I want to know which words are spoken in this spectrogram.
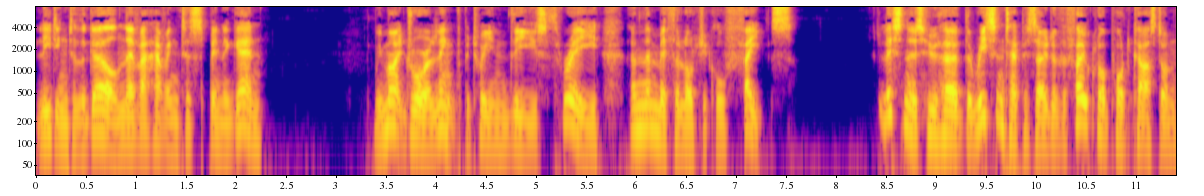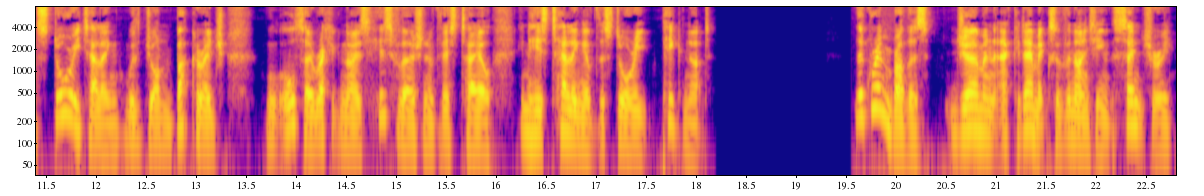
leading to the girl never having to spin again. We might draw a link between these three and the mythological fates. Listeners who heard the recent episode of the Folklore podcast on storytelling with John Buckeridge will also recognise his version of this tale in his telling of the story Pignut the Grimm brothers, German academics of the 19th century,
